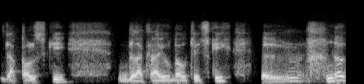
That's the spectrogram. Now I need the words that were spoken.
dla Polski, dla krajów bałtyckich. No,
